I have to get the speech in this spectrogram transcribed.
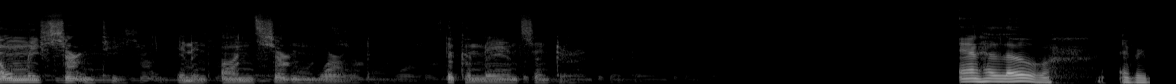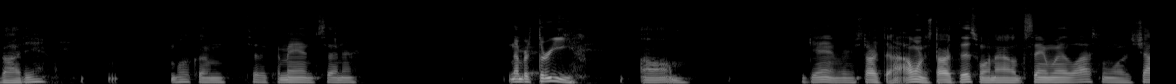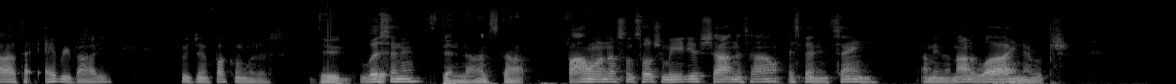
only certainty in an uncertain world. The Command Center. And hello, everybody. Welcome to the command center. Number three. Um, again, we're gonna start that. I want to start this one out the same way the last one was. Shout out to everybody who's been fucking with us, Dude, listening, It's been nonstop. Following us on social media, shouting us out. It's been insane. I mean, the amount of love I ain't never psh,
